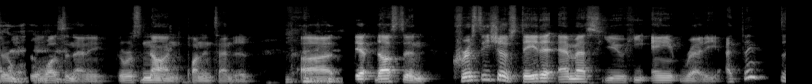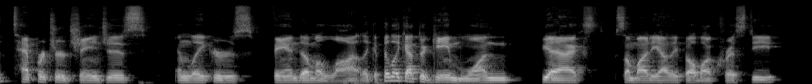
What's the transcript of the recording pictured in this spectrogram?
there, there wasn't any. There was none, pun intended. Uh, yeah, Dustin, Christie should have stayed at MSU. He ain't ready. I think the temperature changes in Lakers fandom a lot. Like I feel like after game one, you asked somebody how they felt about Christie.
